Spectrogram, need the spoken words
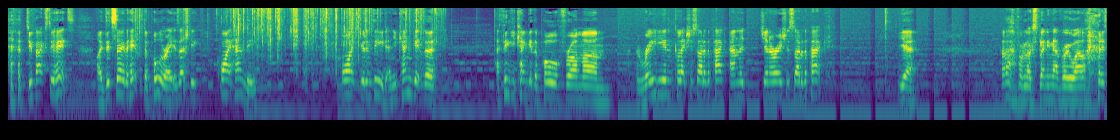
two packs, two hits. I did say the hit, the pull rate is actually quite handy. Quite good indeed. And you can get the, I think you can get the pull from um, the Radiant collection side of the pack and the Generation side of the pack. Yeah. Uh, I'm probably not explaining that very well. it's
